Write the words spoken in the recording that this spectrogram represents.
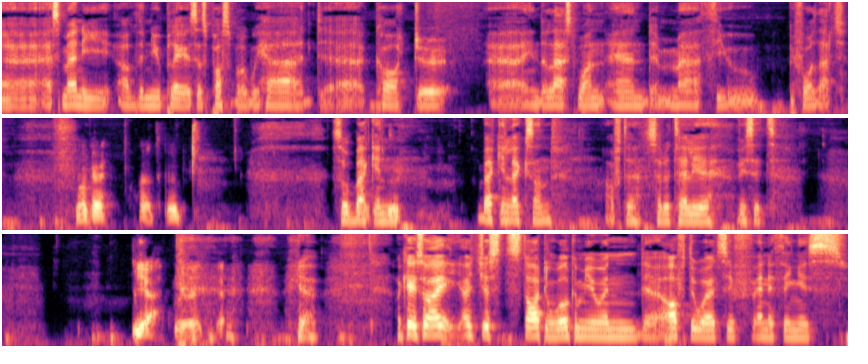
as many of the new players as possible. We had uh, Carter uh, in the last one and Matthew before that. Okay, that's good. So back in good. back in Leksand after Södertälje visit. Yeah, you're right. Yeah. Yeah. Okay, so I, I just start and welcome you, and uh, afterwards, if anything is,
